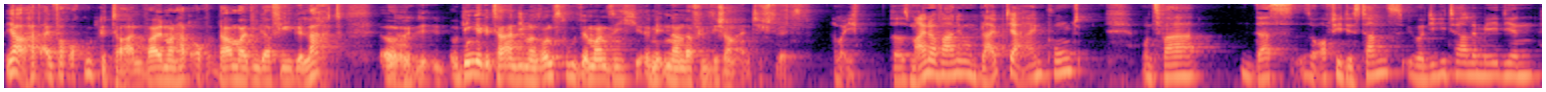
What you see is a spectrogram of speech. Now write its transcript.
ja, hat einfach auch gut getan, weil man hat auch da mal wieder viel gelacht, äh, Dinge getan, die man sonst tut, wenn man sich äh, miteinander physisch an einen Tisch setzt. Aber ich, aus meiner Wahrnehmung bleibt ja ein Punkt, und zwar, dass so auf die Distanz über digitale Medien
